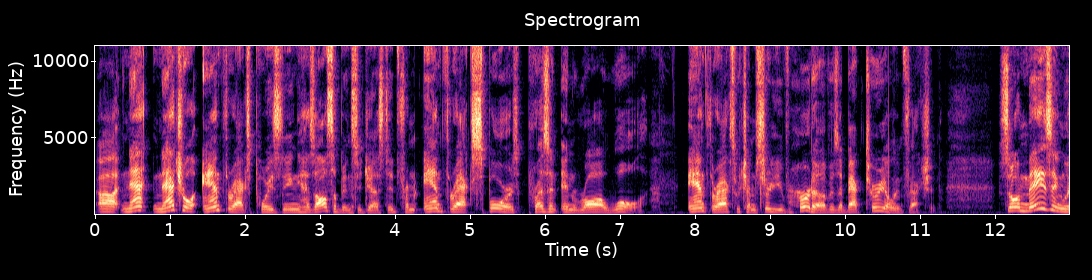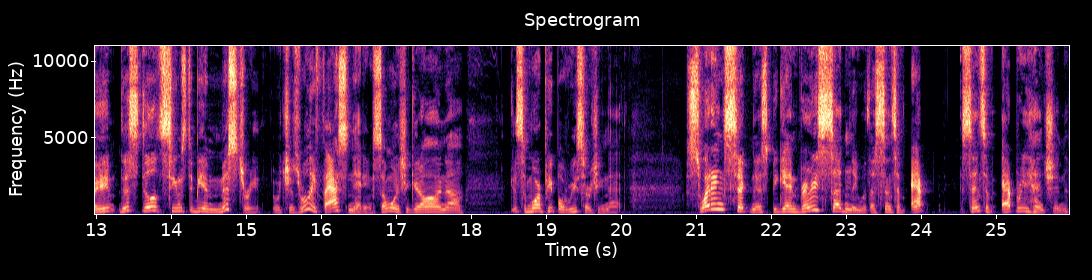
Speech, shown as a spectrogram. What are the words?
Uh, nat- natural anthrax poisoning has also been suggested from anthrax spores present in raw wool. Anthrax, which I'm sure you've heard of, is a bacterial infection. So amazingly, this still seems to be a mystery, which is really fascinating. Someone should get on, uh, get some more people researching that. Sweating sickness began very suddenly with a sense of ap- sense of apprehension,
